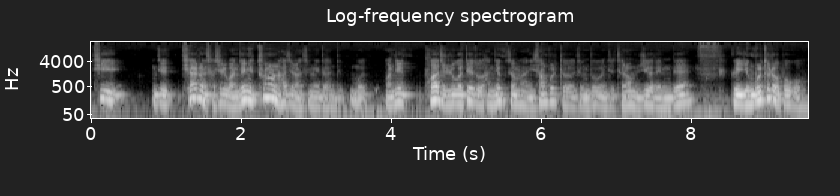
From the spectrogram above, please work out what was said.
T 이제 TR은 사실 완전히 턴온을 하진 않습니다. 뭐 완전히 포화 전류가 돼도 한 0.2, 3V 정도 이제 전압 유지가 되는데 그게 0V라고 보고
